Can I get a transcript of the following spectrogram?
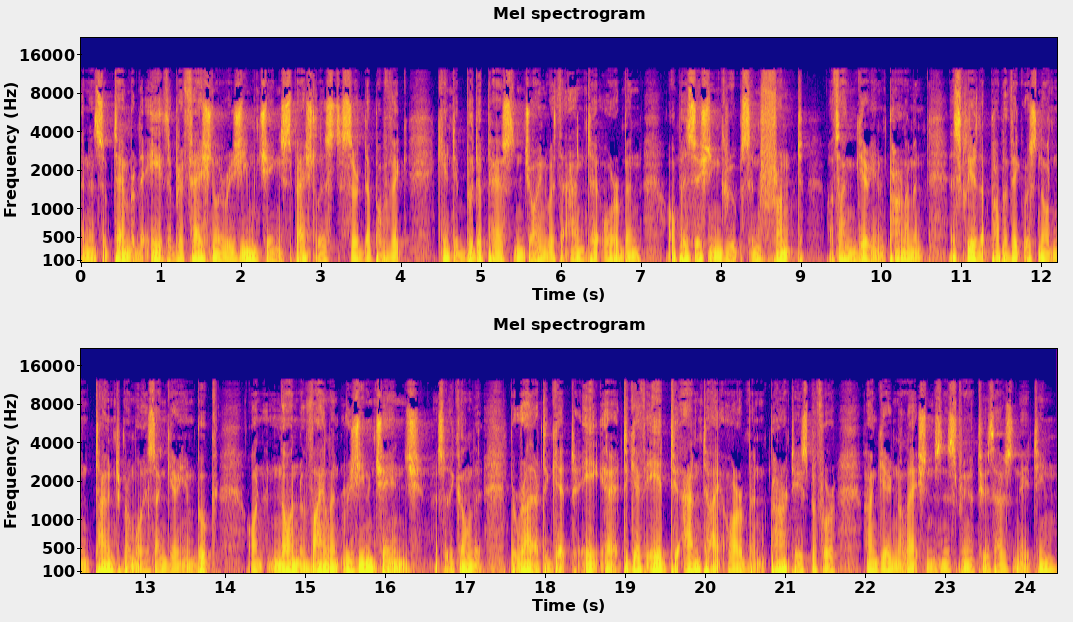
And in September the 8th, a professional regime change specialist, Srdja Popovic, came to Budapest and joined with the anti-Orban opposition groups in front of the Hungarian parliament, it's clear that Popovic was not in town to promote his Hungarian book on non-violent regime change, that's what they called it, but rather to get uh, to give aid to anti-Orban parties before Hungarian elections in the spring of 2018.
